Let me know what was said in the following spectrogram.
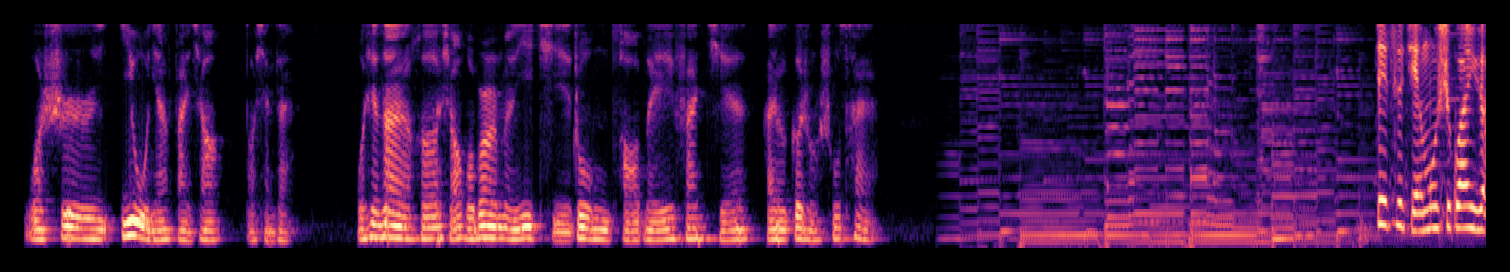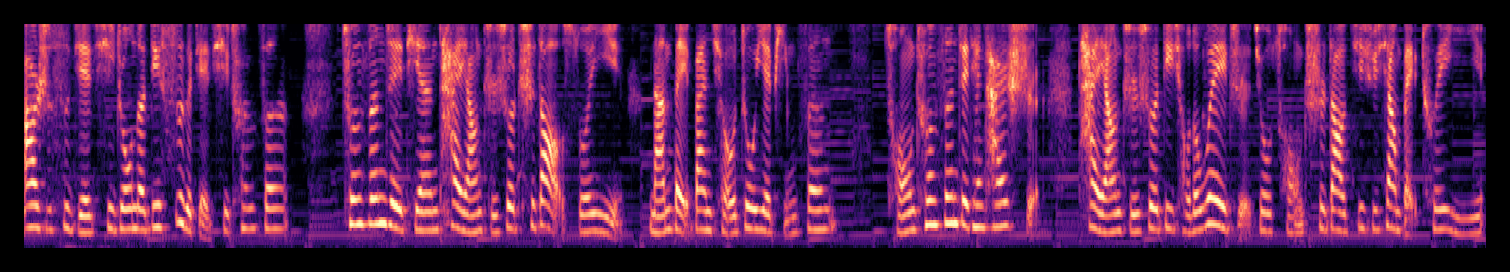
我是一五年返乡到现在，我现在和小伙伴们一起种草莓、番茄，还有各种蔬菜。这次节目是关于二十四节气中的第四个节气春分。春分这天，太阳直射赤道，所以南北半球昼夜平分。从春分这天开始，太阳直射地球的位置就从赤道继续向北推移，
